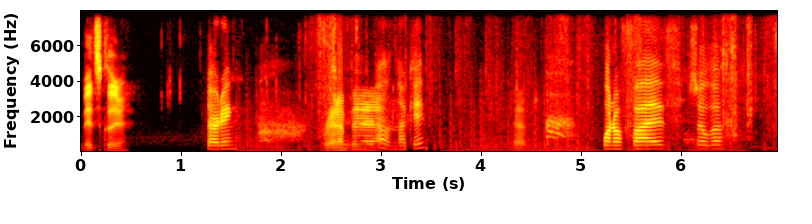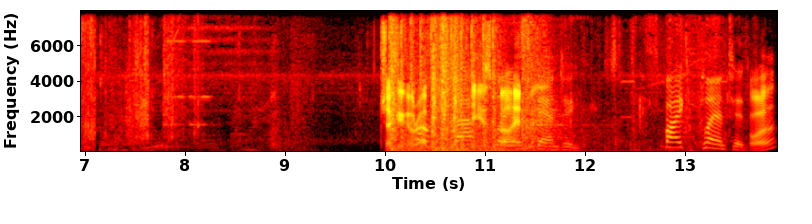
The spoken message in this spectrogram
Mid's clear. Starting. Ran up oh, oh in it. Oh, lucky. Yep. 105, Sova. Checking a rep. He's behind me. Standing. Spike planted. What?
